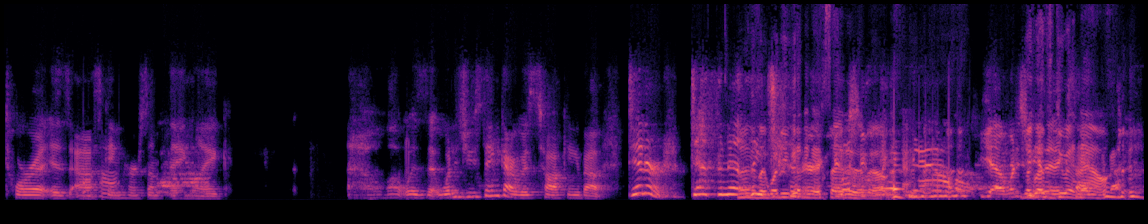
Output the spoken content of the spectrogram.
Tora is uh-huh. asking her something like, oh, "What was it? What did you think I was talking about? Dinner, definitely." Like, what are you getting excited about? yeah, what did you Let's do it now.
